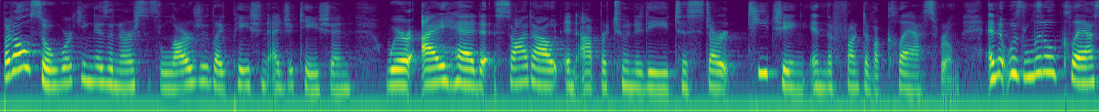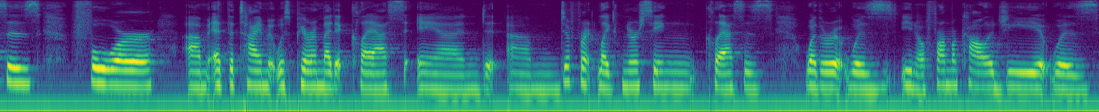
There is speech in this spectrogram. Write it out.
but also working as a nurse is largely like patient education, where I had sought out an opportunity to start teaching in the front of a classroom. And it was little classes for, um, at the time, it was paramedic class and um, different like nursing classes, whether it was, you know, pharmacology, it was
